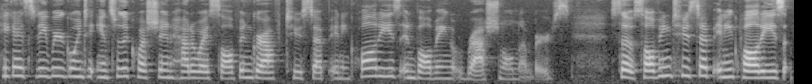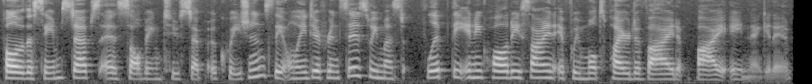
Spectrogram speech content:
Hey guys, today we are going to answer the question, how do I solve and graph two-step inequalities involving rational numbers? So solving two-step inequalities follow the same steps as solving two-step equations. The only difference is we must flip the inequality sign if we multiply or divide by a negative.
